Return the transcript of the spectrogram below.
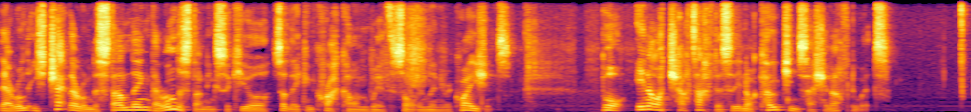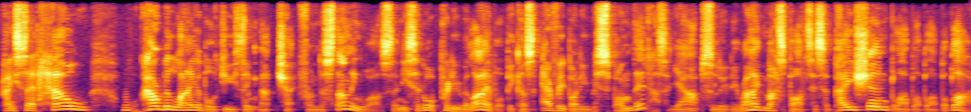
they're un- he's checked their understanding, their understanding secure, so they can crack on with solving linear equations. But in our chat after, so in our coaching session afterwards, I said, how, how reliable do you think that check for understanding was? And he said, well, pretty reliable because everybody responded. I said, yeah, absolutely right. Mass participation, blah, blah, blah, blah, blah.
